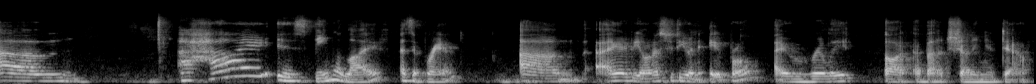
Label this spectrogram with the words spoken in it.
Um, A high is being alive as a brand. Um, I got to be honest with you, in April, I really thought about shutting it down.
